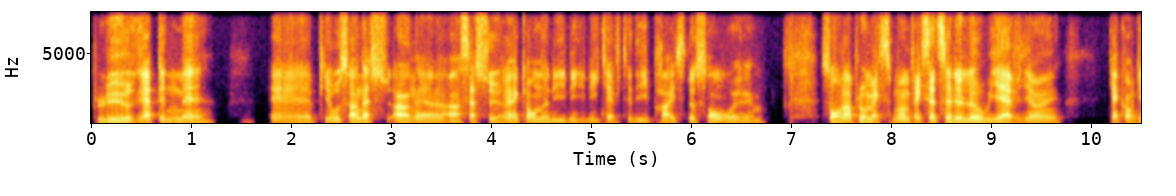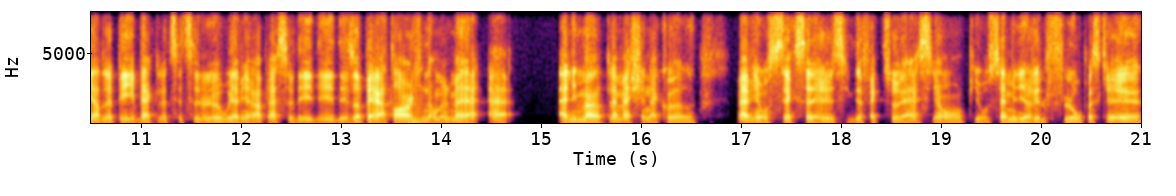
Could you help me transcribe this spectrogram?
plus rapidement euh, puis aussi en, en, s'assurant qu'on a les, cavités des prices sont, euh, sont remplies au maximum. Fait que cette cellule-là, oui, elle vient, quand on regarde le payback de cette cellule-là, oui, elle vient remplacer des, opérateurs qui mmh normalement alimentent la machine à colle, mais elle vient aussi accélérer le cycle de facturation, puis aussi améliorer le flow parce que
